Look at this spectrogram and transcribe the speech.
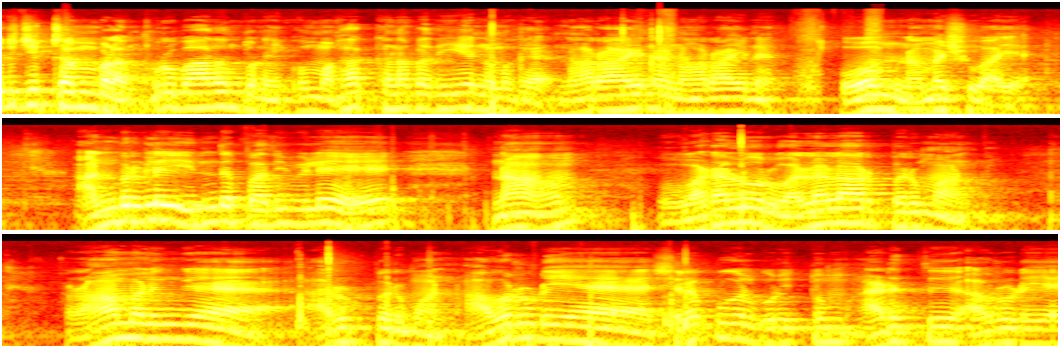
திருச்சிற்றம்பலம் குருபாதம் துணை. ஓம் மகா கணபதியே நமக. நாராயண நாராயண. ஓம் நம சிவாய. அன்பர்களே இந்த பதிவிலே நாம் வடலூர் வள்ளலார் பெருமான் ராமலிங்க அருட்பெருமான் அவருடைய சிறப்புகள் குறித்தும் அடுத்து அவருடைய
